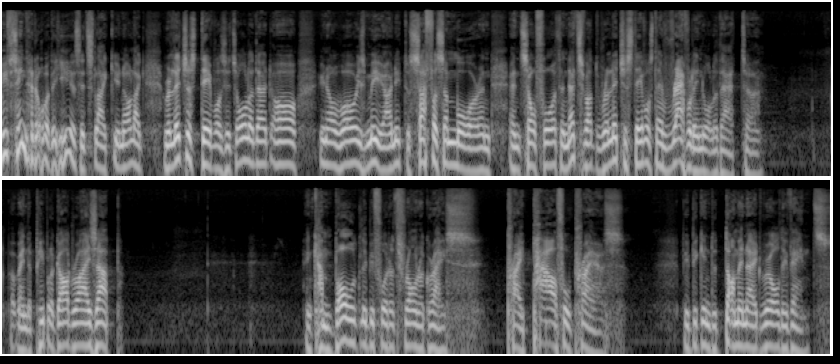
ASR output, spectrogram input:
We've seen that over the years. It's like, you know, like religious devils. It's all of that, oh, you know, woe is me. I need to suffer some more and, and so forth. And that's what religious devils, they revel in all of that. Uh, but when the people of God rise up and come boldly before the throne of grace, pray powerful prayers. we begin to dominate world events.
